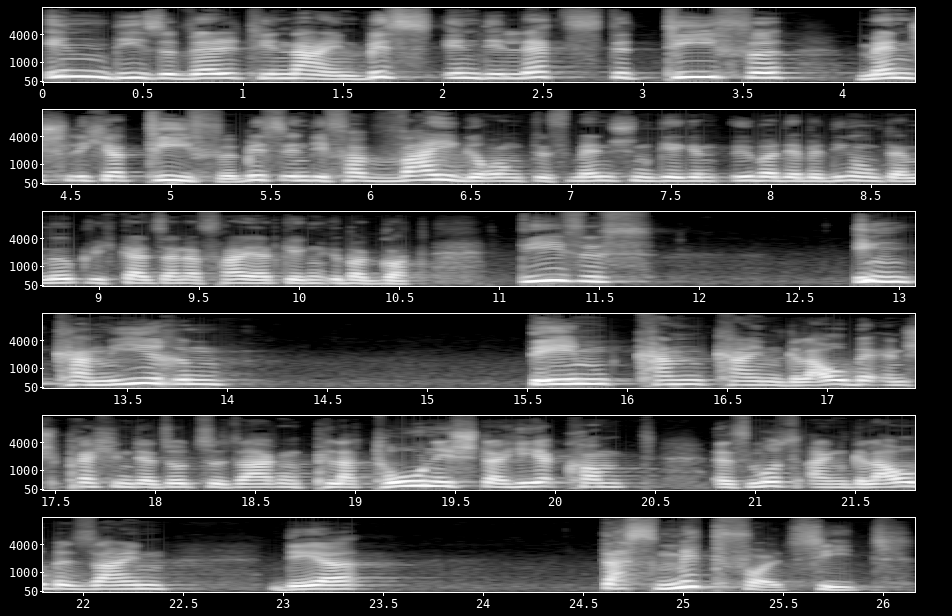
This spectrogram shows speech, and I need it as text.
in diese Welt hinein, bis in die letzte Tiefe menschlicher Tiefe, bis in die Verweigerung des Menschen gegenüber der Bedingung der Möglichkeit seiner Freiheit gegenüber Gott. Dieses Inkarnieren, dem kann kein Glaube entsprechen, der sozusagen platonisch daherkommt, es muss ein Glaube sein, der das mitvollzieht,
